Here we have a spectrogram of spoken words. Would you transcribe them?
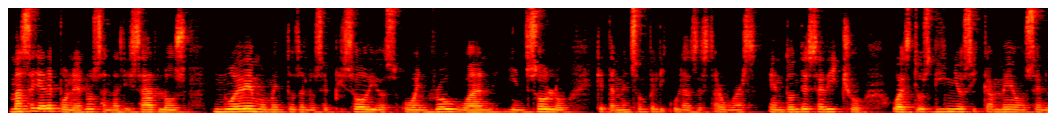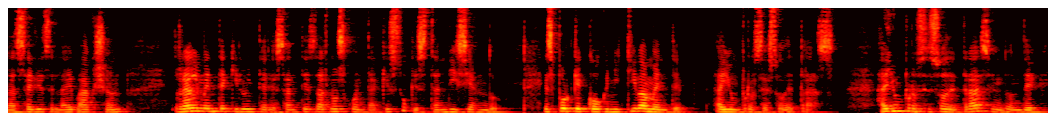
más allá de ponernos a analizar los nueve momentos de los episodios o en Rogue One y en Solo, que también son películas de Star Wars, en donde se ha dicho, o estos guiños y cameos en las series de live action, Realmente aquí lo interesante es darnos cuenta que esto que están diciendo es porque cognitivamente hay un proceso detrás. Hay un proceso detrás en donde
